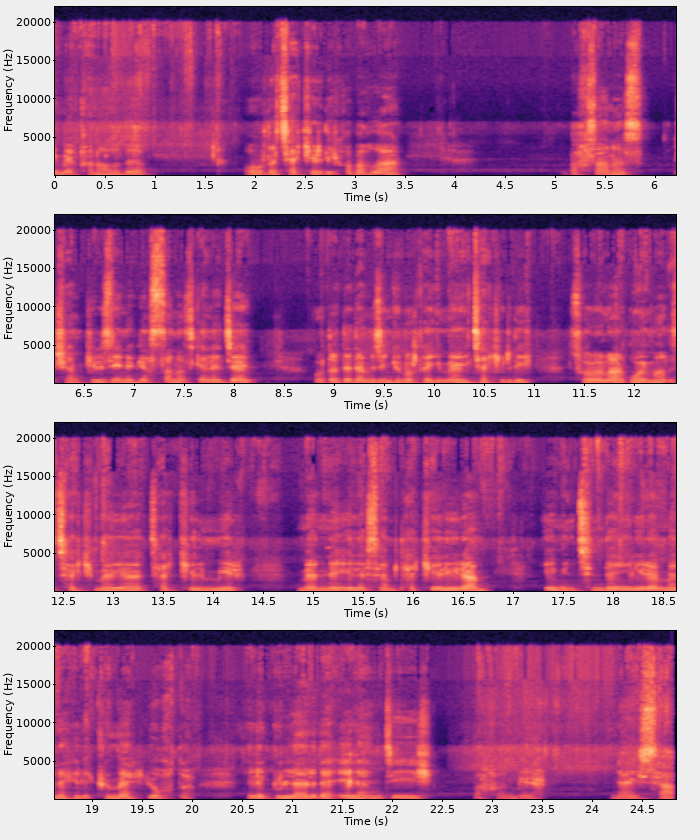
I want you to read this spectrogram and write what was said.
yemək kanalıdır. Orada çəkirdik qabaqlar. Baxsanız Şəmkili Zeynəb yazsanız gələcək. Orada dədəmizin günorta yeməyi çəkirdik. Sonralar qoymadı çəkməyə, çəkilmir. Mən nə eləsəm tək eləyirəm. Evin içində eləyirəm. Mənə elə kömək yoxdur. Elə gülləri də eləncik. Baxın belə. Nəysə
